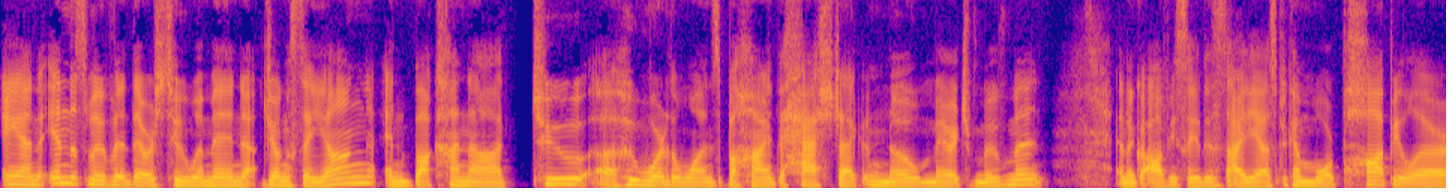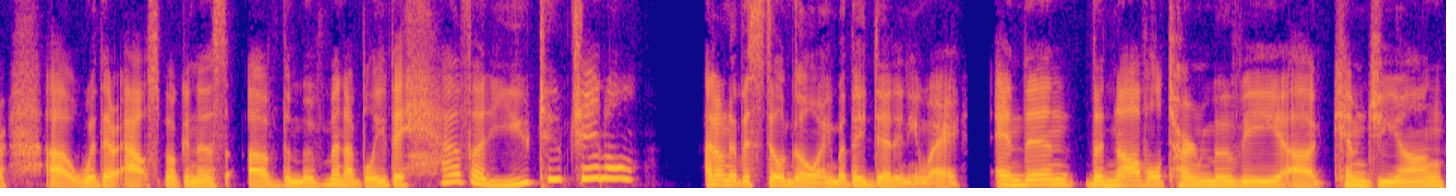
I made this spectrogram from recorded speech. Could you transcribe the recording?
And in this movement, there was two women, Jung Se Young and Bak Hana, two uh, who were the ones behind the hashtag No Marriage movement. And obviously, this idea has become more popular uh, with their outspokenness of the movement. I believe they have a YouTube channel I don't know if it's still going, but they did anyway. And then the novel turned movie, uh, Kim Ji Young,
